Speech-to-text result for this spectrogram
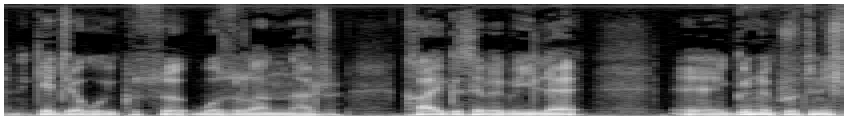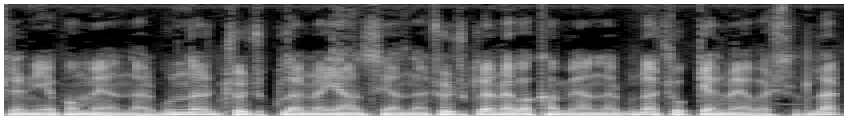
yani. Gece uykusu bozulanlar, kaygı sebebiyle e, günlük rutin işlerini yapamayanlar, bunların çocuklarına yansıyanlar, çocuklarına bakamayanlar bunlar çok gelmeye başladılar.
